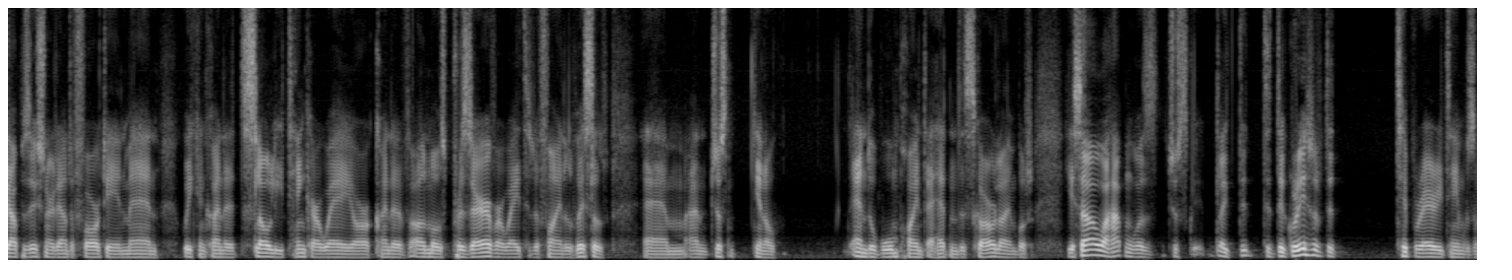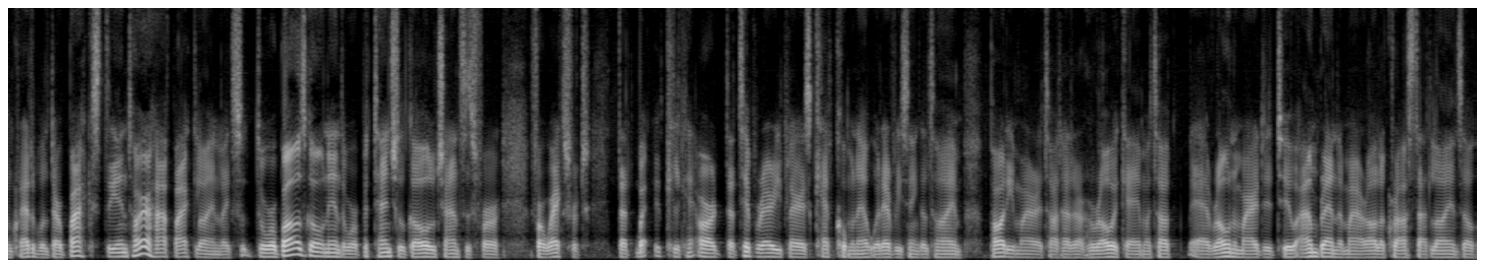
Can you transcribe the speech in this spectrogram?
the opposition are down to 14 men, we can kind of slowly think our way or kind of almost preserve our way to the final whistle um, and just, you know, end up one point ahead in the scoreline. But you saw what happened was just like the, the, the grit of the Tipperary team was incredible. Their backs, the entire half back line, like so there were balls going in, there were potential goal chances for for Wexford that or the Tipperary players kept coming out with every single time. Paddy Maher, I thought, had a heroic game. I thought uh, Ronan Maher did too, and Brendan Maher all across that line. So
